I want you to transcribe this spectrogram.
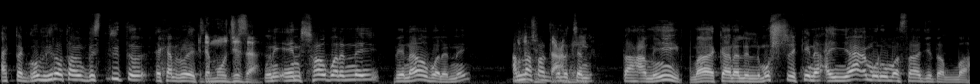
একটা গভীরতা বিস্তৃত এখানে রয়েছে। এটা উনি এনশাও বলেন নাই বেনাও বলেন নাই। আল্লাহ পাক বলেছেন তাহমির মা কানালিল মুশরিকিনা আইয়ামুরু মাসাজিদ আল্লাহ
